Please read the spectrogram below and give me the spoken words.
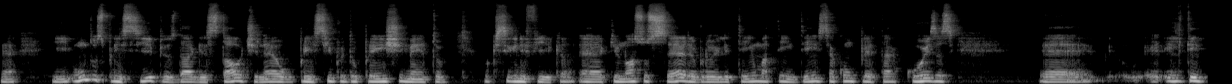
né? E um dos princípios da Gestalt né, é o princípio do preenchimento, o que significa é que o nosso cérebro ele tem uma tendência a completar coisas, é, ele tem,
